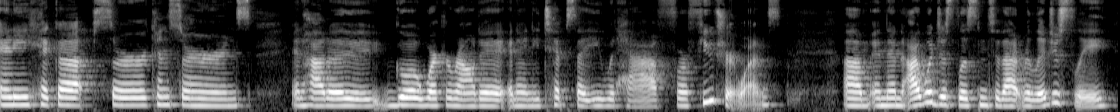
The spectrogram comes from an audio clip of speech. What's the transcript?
any hiccups or concerns, and how to go work around it and any tips that you would have for future ones. Um, and then I would just listen to that religiously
